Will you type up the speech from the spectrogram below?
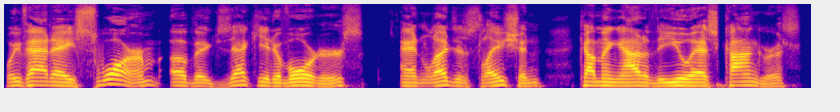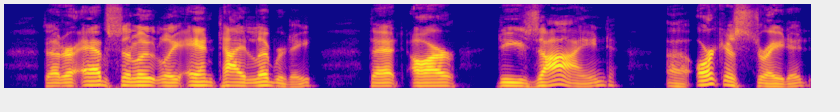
we've had a swarm of executive orders and legislation coming out of the U.S. Congress that are absolutely anti liberty, that are designed, uh, orchestrated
